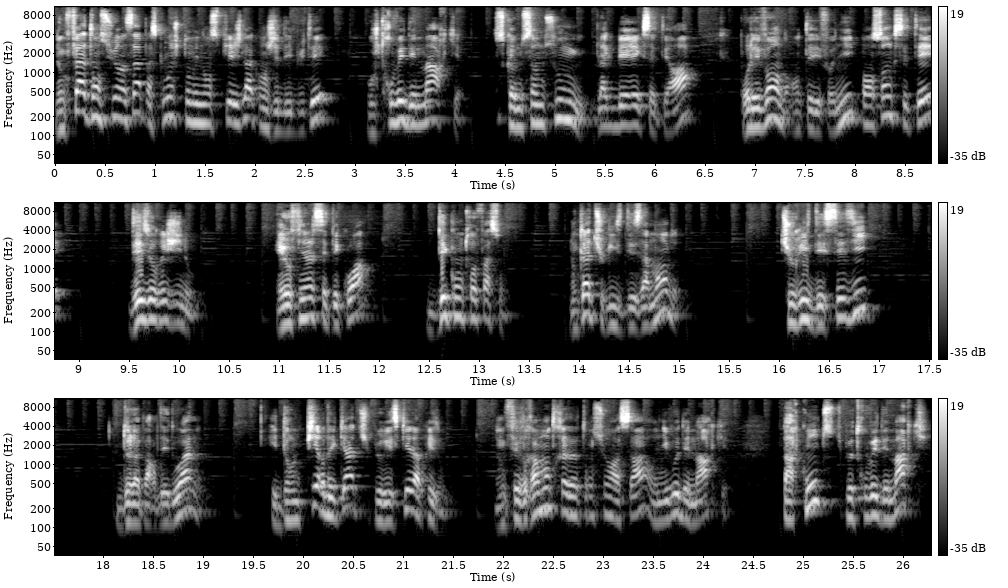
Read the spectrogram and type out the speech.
Donc fais attention à ça, parce que moi je tombais dans ce piège-là quand j'ai débuté, où je trouvais des marques comme Samsung, BlackBerry, etc., pour les vendre en téléphonie, pensant que c'était des originaux. Et au final, c'était quoi? Des contrefaçons. Donc là, tu risques des amendes, tu risques des saisies de la part des douanes, et dans le pire des cas, tu peux risquer la prison. Donc fais vraiment très attention à ça au niveau des marques. Par contre, tu peux trouver des marques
